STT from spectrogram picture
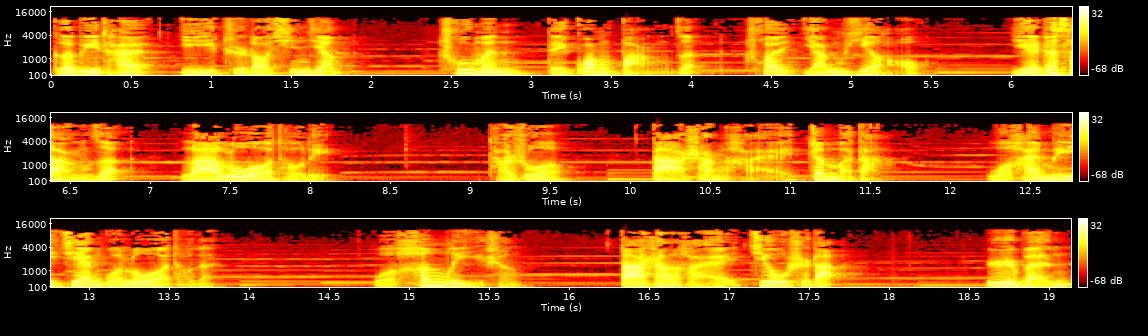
戈壁滩一直到新疆，出门得光膀子，穿羊皮袄，野着嗓子拉骆驼哩。他说，大上海这么大。我还没见过骆驼呢，我哼了一声。大上海就是大，日本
